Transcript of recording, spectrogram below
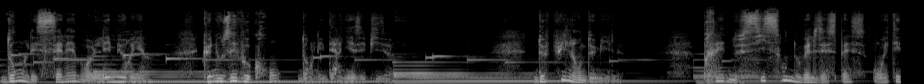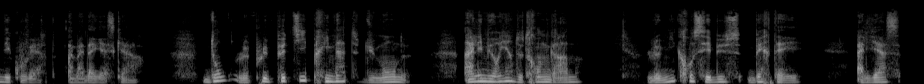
dont les célèbres lémuriens que nous évoquerons dans les derniers épisodes. Depuis l'an 2000, près de 600 nouvelles espèces ont été découvertes à Madagascar, dont le plus petit primate du monde, un lémurien de 30 grammes, le Microcebus berthae, alias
